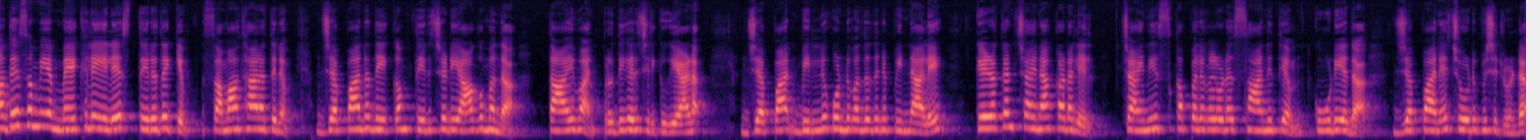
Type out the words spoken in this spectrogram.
അതേസമയം മേഖലയിലെ സ്ഥിരതയ്ക്കും സമാധാനത്തിനും ജപ്പാന്റെ നീക്കം തിരിച്ചടിയാകുമെന്ന് തായ്വാൻ പ്രതികരിച്ചിരിക്കുകയാണ്. ജപ്പാൻ ബില്ല് കൊണ്ടുവന്നതിന് പിന്നാലെ കിഴക്കൻ ചൈന കടലിൽ ചൈനീസ് കപ്പലുകളുടെ സാന്നിധ്യം കൂടിയത് ജപ്പാനെ ചോടിപ്പിച്ചിട്ടുണ്ട്.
